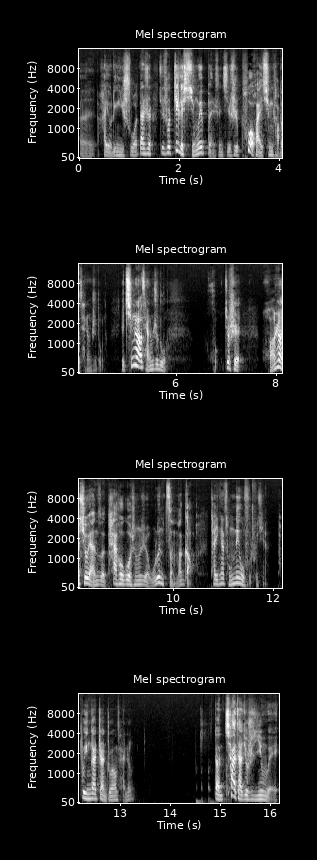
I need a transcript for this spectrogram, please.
呃，还有另一说。但是就是说这个行为本身其实是破坏清朝的财政制度的，就清朝财政制度。就是皇上修园子，太后过生日，无论怎么搞，他应该从内务府出钱，他不应该占中央财政。但恰恰就是因为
